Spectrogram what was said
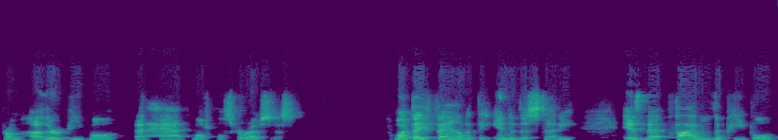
from other people that had multiple sclerosis. What they found at the end of the study is that five of the people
